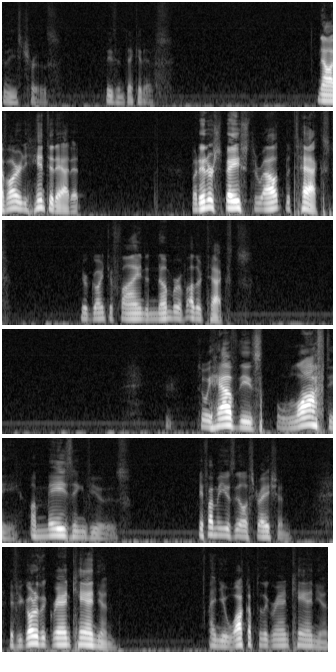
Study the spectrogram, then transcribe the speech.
to these truths, these indicatives. Now, I've already hinted at it, but interspaced throughout the text, you're going to find a number of other texts So we have these lofty, amazing views. If I may use the illustration, if you go to the Grand Canyon and you walk up to the Grand Canyon,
